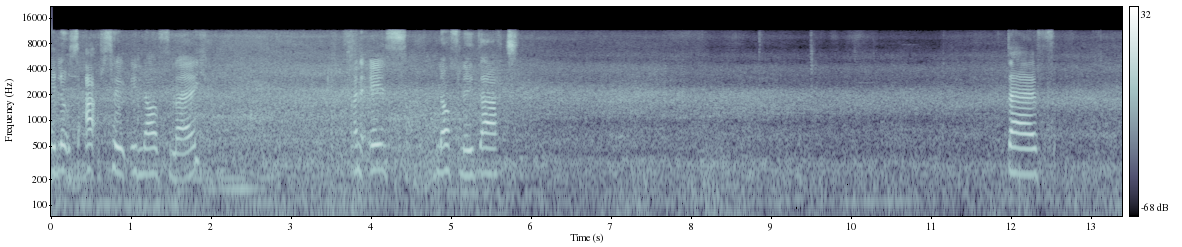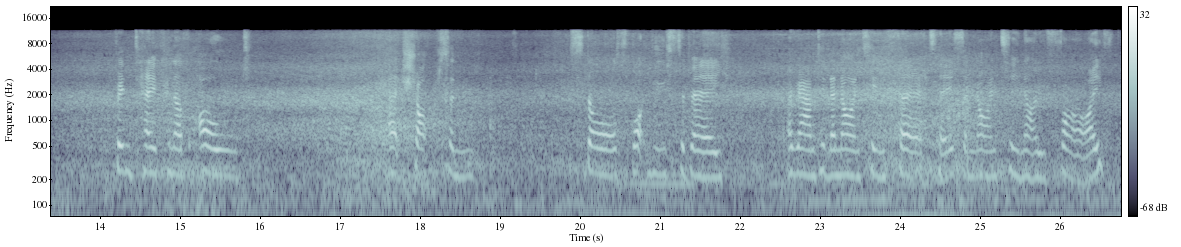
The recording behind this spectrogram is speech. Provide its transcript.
It looks absolutely lovely. And it is lovely that they've been taken of old uh, shops and stores what used to be around in the 1930s and 1905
